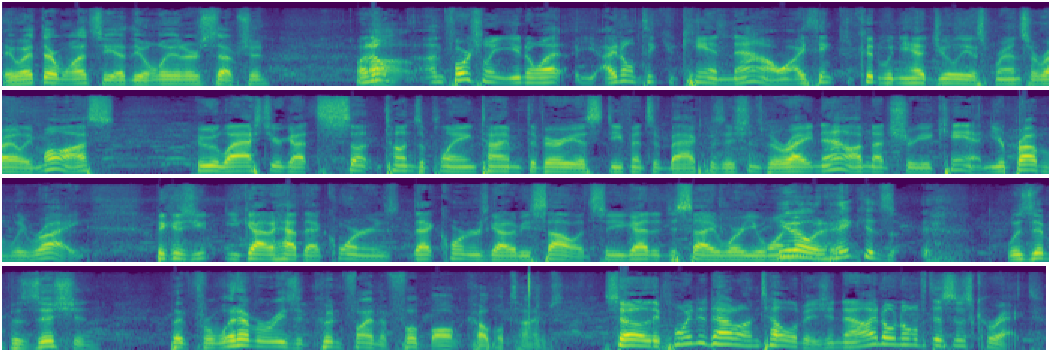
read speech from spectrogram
they went there once. He had the only interception. Well, no, Uh, unfortunately, you know what? I don't think you can now. I think you could when you had Julius Brents or Riley Moss, who last year got tons of playing time at the various defensive back positions. But right now, I'm not sure you can. You're probably right because you you got to have that corner. That corner's got to be solid. So you got to decide where you want. You know, and. Hankins was in position, but for whatever reason couldn't find the football a couple times. So they pointed out on television. Now I don't know if this is correct.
